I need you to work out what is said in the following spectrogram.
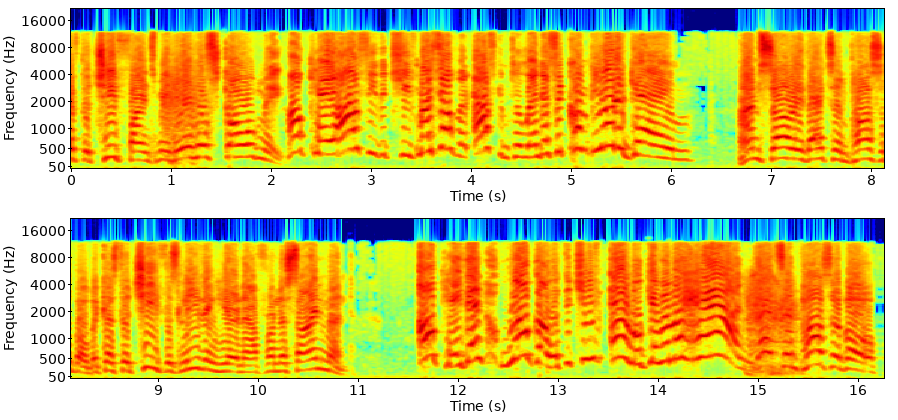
If the chief finds me here, he'll scold me. Okay, I'll see the chief myself and ask him to lend us a computer game. I'm sorry, that's impossible because the chief is leaving here now for an assignment. Okay, then we'll go with the chief and we'll give him a hand. That's impossible.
